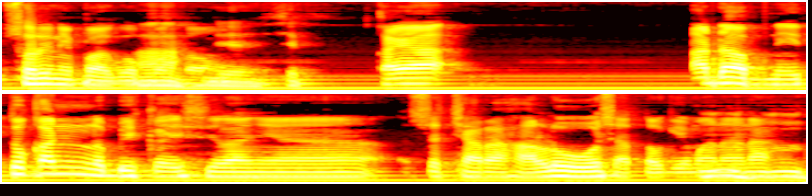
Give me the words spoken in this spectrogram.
sorry nih Pak, gue ah potong. iya sip Kayak adab nih itu kan lebih ke istilahnya secara halus atau gimana. Nah, Hmm,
